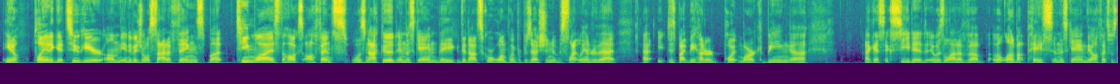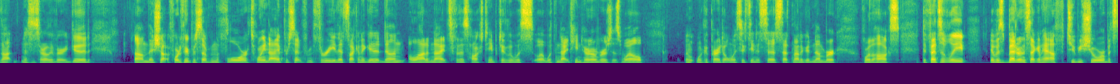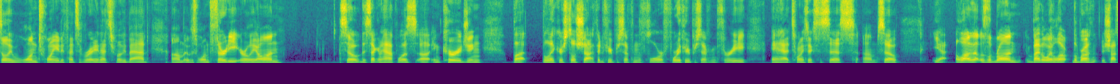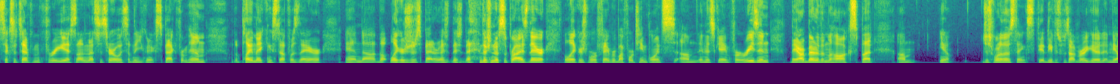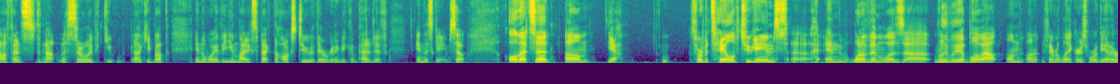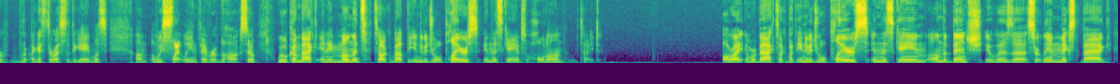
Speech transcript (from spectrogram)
you know, plenty to get to here on the individual side of things, but team wise, the Hawks' offense was not good in this game. They did not score one point per possession. It was slightly under that, uh, despite the 100 point mark being uh, I guess exceeded. It was a lot of uh, a lot about pace in this game. The offense was not necessarily very good. Um, they shot 43% from the floor, 29% from three. That's not going to get it done a lot of nights for this Hawks team, particularly with uh, with 19 turnovers as well. Uh, when compared to only 16 assists, that's not a good number for the Hawks. Defensively, it was better in the second half, to be sure, but still a 120 defensive rating. That's really bad. Um, it was 130 early on. So the second half was uh, encouraging, but the Lakers still shot 53% from the floor, 43% from three, and had 26 assists. Um, so, yeah, a lot of that was LeBron. By the way, Le- LeBron shot 6 of 10 from three. That's not necessarily something you can expect from him. The playmaking stuff was there, and uh, the Lakers are just better. There's, there's, no surprise there. The Lakers were favored by 14 points um, in this game for a reason. They are better than the Hawks, but, um, just one of those things. The defense was not very good, and the offense did not necessarily keep uh, keep up in the way that you might expect the Hawks to if they were going to be competitive in this game. So, all that said, um, yeah, sort of a tale of two games, uh, and one of them was uh, really, really a blowout on, on favor of Lakers, where the other, I guess, the rest of the game was um, at least slightly in favor of the Hawks. So, we will come back in a moment talk about the individual players in this game. So, hold on tight. All right, and we're back. Talk about the individual players in this game. On the bench, it was uh, certainly a mixed bag.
